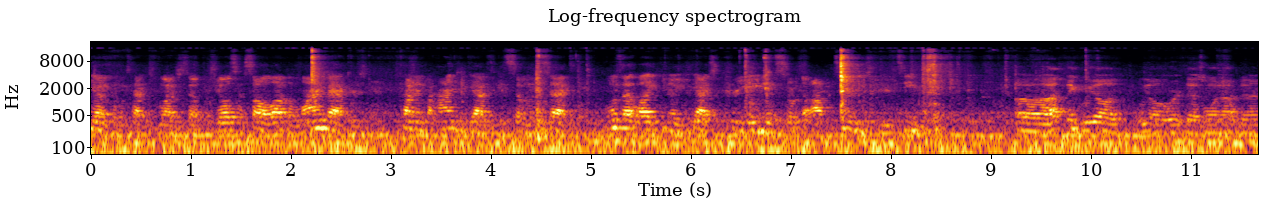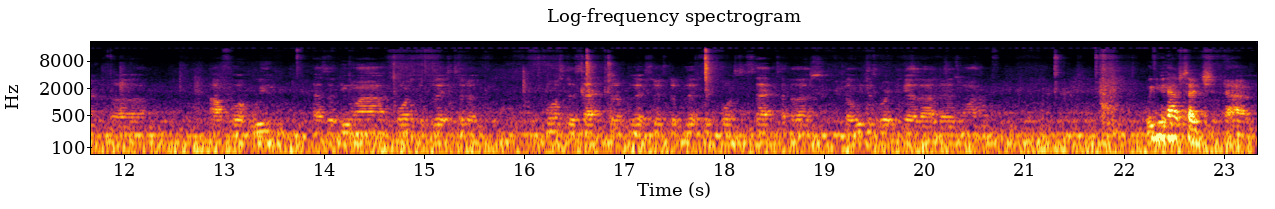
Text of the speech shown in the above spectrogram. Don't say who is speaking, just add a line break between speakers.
you guys always have to watch stuff, but you also saw a lot of the linebackers coming in behind you guys to get some of the sacks. What was that like, you know, you guys creating sort of the opportunities for your team?
Uh, I think we all we all worked as one out there. Uh, I thought we, as a D line, forced the blitz to the forced the sack to the blitzers, the blitzers forced the sack to us. So we just worked together out there as one.
When you have such uh,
